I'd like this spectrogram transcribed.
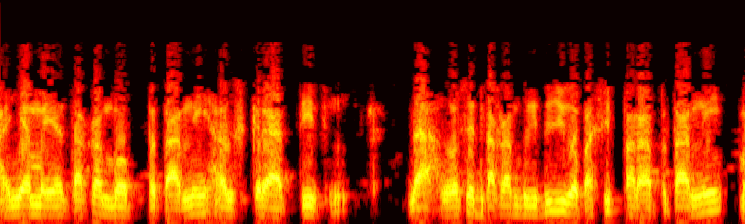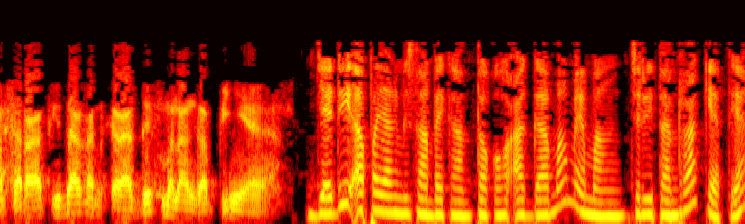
hanya menyatakan bahwa petani harus kreatif. Nah, kalau saya dikatakan begitu juga pasti para petani, masyarakat kita akan kreatif menanggapinya. Jadi apa yang disampaikan tokoh agama memang cerita rakyat ya?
